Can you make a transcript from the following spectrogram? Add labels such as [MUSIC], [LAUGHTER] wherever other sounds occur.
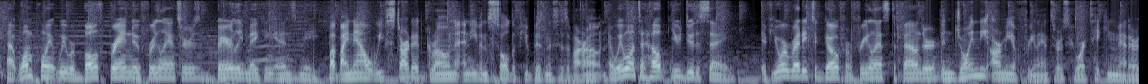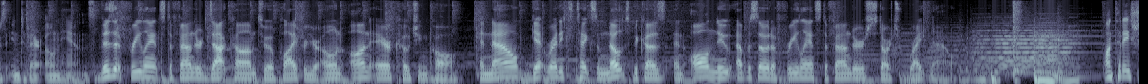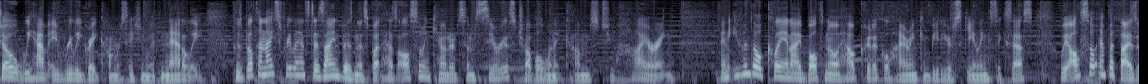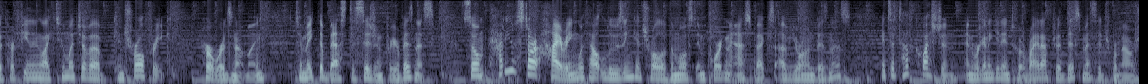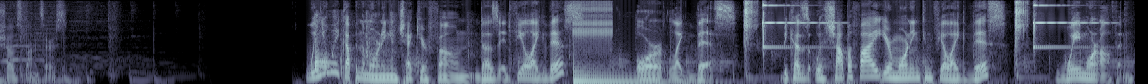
At one point, we were both brand new freelancers, barely making ends meet. But by now, we've started, grown, and even sold a few businesses of our own. And we want to help you do the same. If you're ready to go from freelance to founder, Then join the army of freelancers who are taking matters into their own hands. visit freelancetofounder.com to apply for your own on air coaching call. And now, get ready to take some notes because an all new episode of Freelance to Founder starts right now. On today's show, we have a really great conversation with Natalie, who's built a nice freelance design business but has also encountered some serious trouble when it comes to hiring. And even though Clay and I both know how critical hiring can be to your scaling success, we also empathize with her feeling like too much of a control freak, her words, not mine, to make the best decision for your business. So, how do you start hiring without losing control of the most important aspects of your own business? It's a tough question, and we're going to get into it right after this message from our show sponsors. When you wake up in the morning and check your phone, does it feel like this or like this? Because with Shopify, your morning can feel like this way more often.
